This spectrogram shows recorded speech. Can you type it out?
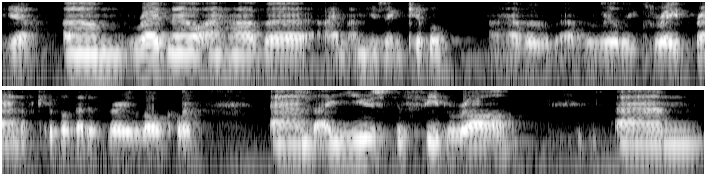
Yeah. Um, right now, I have a, I'm, I'm using kibble. I have a, a, really great brand of kibble that is very local, and I used to feed raw, um,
